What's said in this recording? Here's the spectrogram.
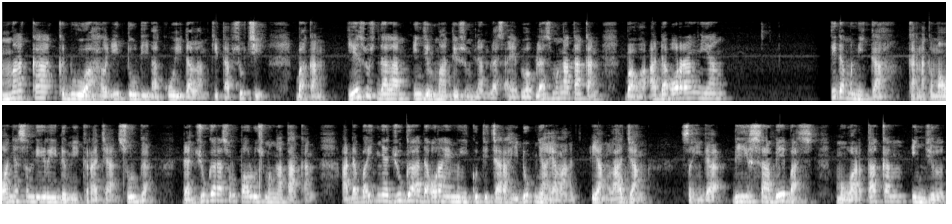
maka kedua hal itu diakui dalam kitab suci. Bahkan Yesus dalam Injil Matius 19 ayat 12 mengatakan bahwa ada orang yang tidak menikah karena kemauannya sendiri demi kerajaan surga. Dan juga Rasul Paulus mengatakan, ada baiknya juga ada orang yang mengikuti cara hidupnya yang, yang lajang, sehingga bisa bebas mewartakan Injil,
